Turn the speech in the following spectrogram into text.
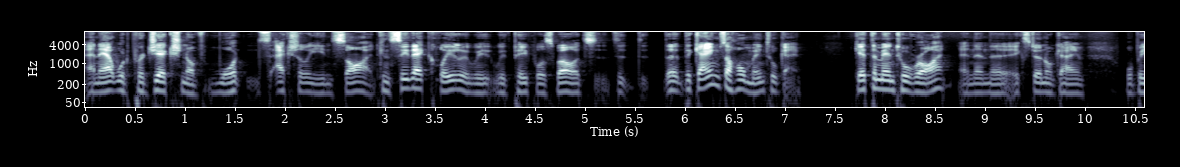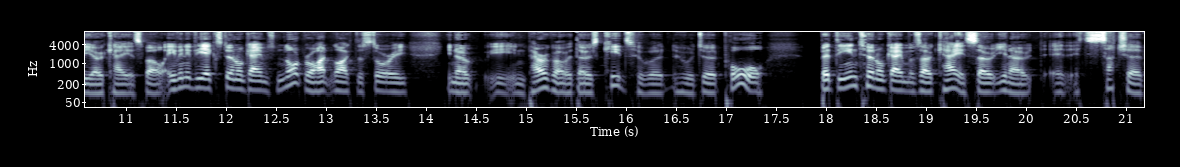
an outward projection of what's actually inside. You can see that clearly with, with people as well. It's the, the the game's a whole mental game. Get the mental right, and then the external game will be okay as well. Even if the external game's not right, like the story, you know, in Paraguay with those kids who were who were dirt poor, but the internal game was okay. So you know, it, it's such a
